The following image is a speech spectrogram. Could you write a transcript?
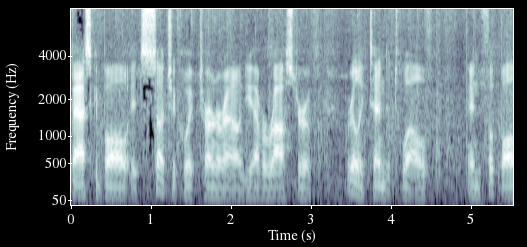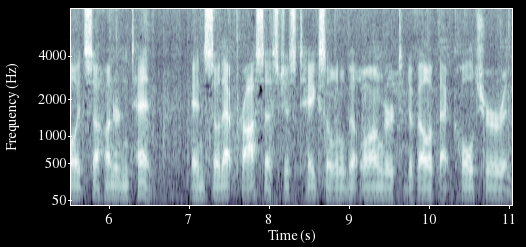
Basketball, it's such a quick turnaround. You have a roster of really 10 to 12. In football, it's 110. And so that process just takes a little bit longer to develop that culture and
